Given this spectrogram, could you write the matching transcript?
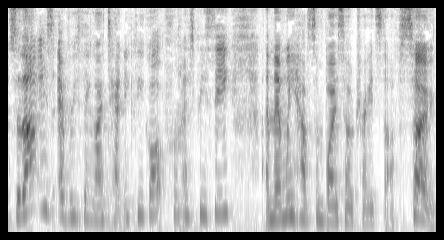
So that is everything I technically got from SPC. And then we have some buy sell trade stuff. So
